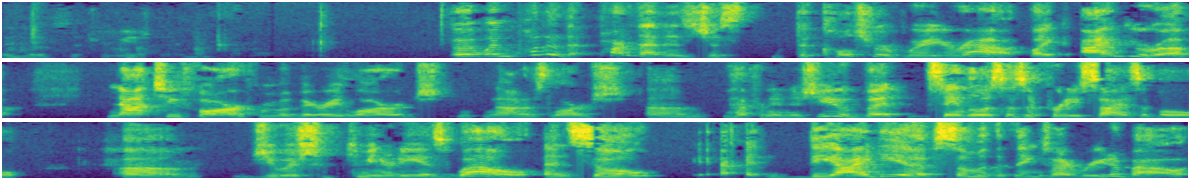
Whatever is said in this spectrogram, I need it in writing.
in those situations? And part of that part of that is just the culture of where you're at. Like I grew up not too far from a very large, not as large um, Heffernan as you, but St. Louis has a pretty sizable um, Jewish community as well. And so the idea of some of the things I read about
